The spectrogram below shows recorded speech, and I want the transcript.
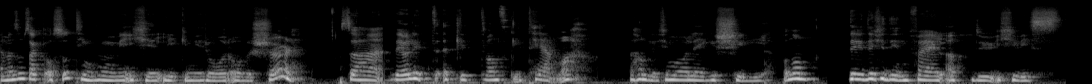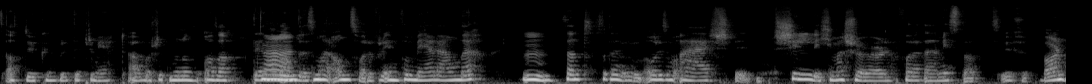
Men som sagt også ting som vi ikke like mye rår over sjøl. Så det er jo litt, et litt vanskelig tema. Det handler ikke om å legge skyld på noen. Det, det er ikke din feil at du ikke visste at du kunne blitt deprimert av å slutte med noen. Altså, det er noen Nei. andre som har ansvaret for å informere deg om det. mm. Så kan, og liksom, jeg sk- skylder ikke meg sjøl for at jeg mista et ufødt barn.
